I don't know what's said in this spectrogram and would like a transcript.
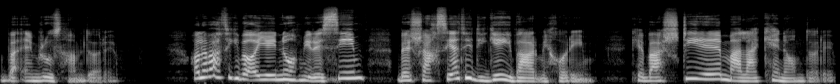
و امروز هم داره. حالا وقتی که به آیه نه می‌رسیم به شخصیت دیگه ای برمیخوریم که وشتی ملکه نام داره.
